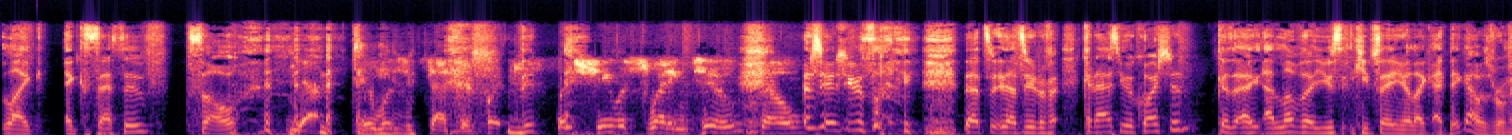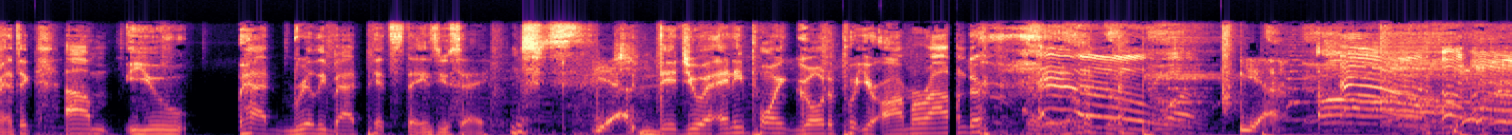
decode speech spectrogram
like excessive. So Yeah, it was excessive, but but she was sweating too. So she, she was like, "That's that's your." Can I ask you a question? Because I, I love that you keep saying you're like, I think I was romantic. Um, you had really bad pit stains. You say. yeah, Did you at any point go to put your arm around her? Ew. yeah.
